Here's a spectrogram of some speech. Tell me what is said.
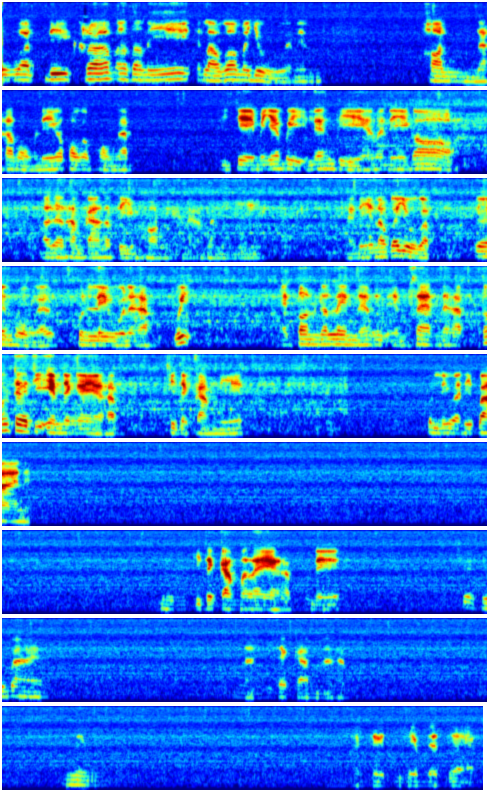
สวัสดีครับเอาตอนนี้เราก็มาอยู่ในคอนนะครับผมวันนี้ก็พบกับผมครับดีเจมิยาบิเรื่องดีวันนี้ก็เราจะทำการสตรีมคอนนะครับวันนี้อันนี้เราก็อยู่กับเพื่อนผมและคุณริวนะครับวิไอต้นก็เล่นนะ MMZ นะครับ ต้องเจอ GM ยังไงอะครับ กิจกรรมนี้ คุณริวอธิบายหน่อย อืม กิจกรรมอะไรครับคุณเนสช่วยอธิบายหลายกิจกรรมนะครับหนึ่งอยาเจอ GM จะแจก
